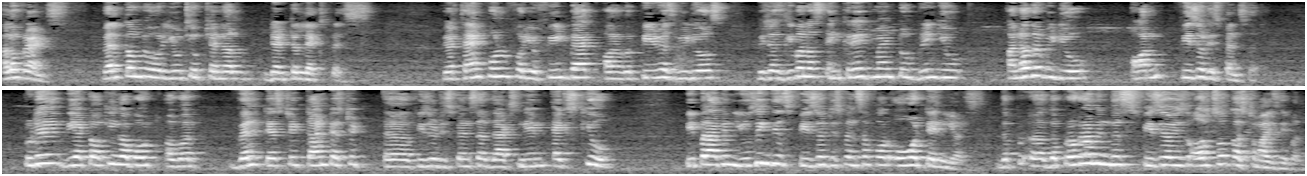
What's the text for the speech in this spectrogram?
Hello friends, welcome to our YouTube channel Dental Express. We are thankful for your feedback on our previous videos which has given us encouragement to bring you another video on physio dispenser. Today we are talking about our well tested, time tested uh, physio dispenser that's named X-Cube. People have been using this physio dispenser for over 10 years. The, uh, the program in this physio is also customizable.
